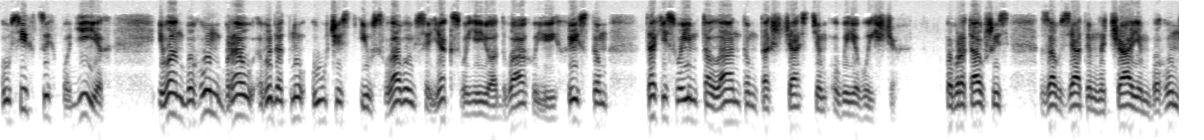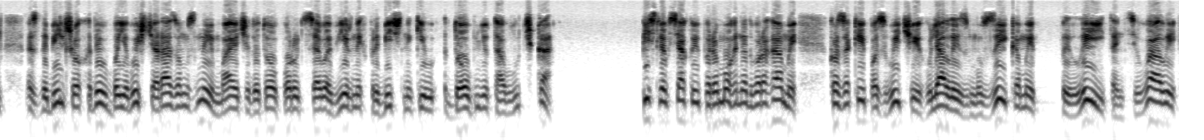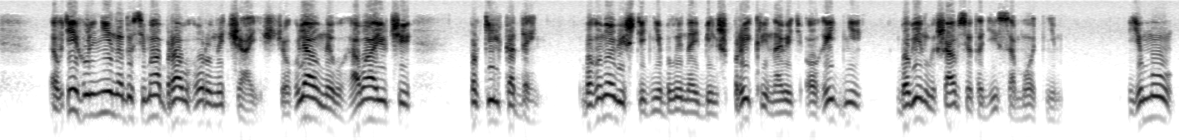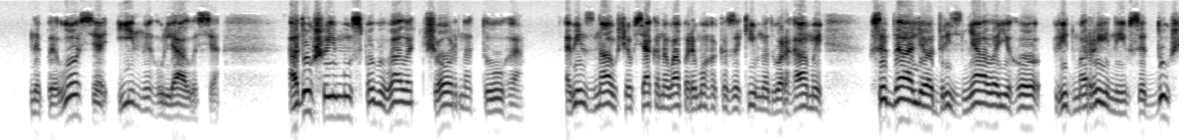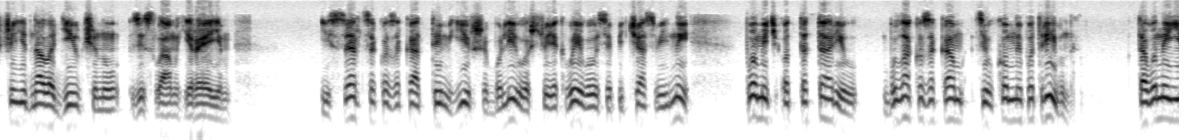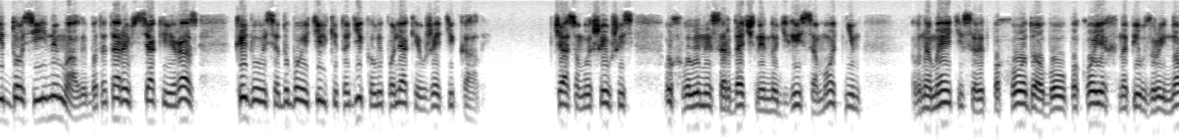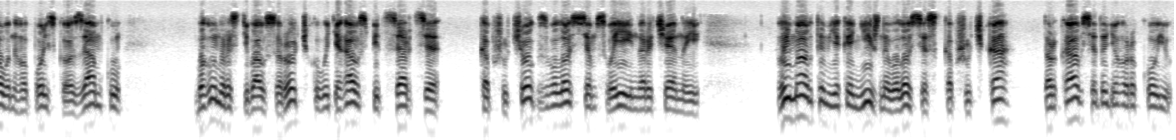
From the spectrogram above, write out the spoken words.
У всіх цих подіях Іван Богун брав видатну участь і вславився як своєю одвагою і хистом, так і своїм талантом та щастям у виявищах. Побратавшись завзятим нечаєм, Богун здебільшого ходив бойовища разом з ним, маючи до того поруч себе вірних прибічників Довбню та Влучка. Після всякої перемоги над ворогами козаки по звичаї гуляли з музиками, пили і танцювали. В тій гульні над усіма брав гору нечай, що гуляв, не вгаваючи по кілька день. Богунові ж ті дні були найбільш прикрі, навіть огидні бо він лишався тоді самотнім. Йому не пилося і не гулялося, а душу йому сповивала чорна туга. А він знав, що всяка нова перемога козаків над ворогами все далі одрізняла його від Марини і все дужче єднала дівчину зі слам Гіреєм. І серце козака тим гірше боліло, що, як виявилося під час війни, поміч от татарів була козакам цілком не потрібна. Та вони її досі й не мали, бо татари всякий раз кидалися до бою тільки тоді, коли поляки вже тікали. Часом, лишившись у хвилини сердечної нудьги самотнім, в наметі серед походу або у покоях напівзруйнованого польського замку, Богун розтівав сорочку, витягав з-під серця капшучок з волоссям своєї нареченої виймав тим яке ніжне волосся з капшучка, торкався до нього рукою,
